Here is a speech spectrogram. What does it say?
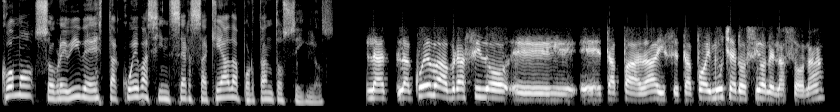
cómo sobrevive esta cueva sin ser saqueada por tantos siglos? La, la cueva habrá sido eh, eh, tapada y se tapó, hay mucha erosión en la zona,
